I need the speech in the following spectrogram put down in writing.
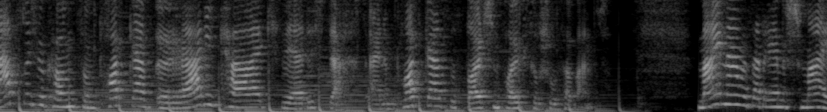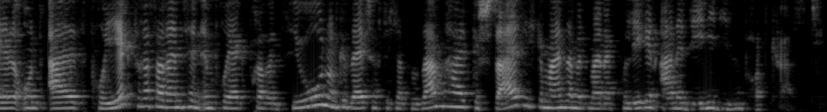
herzlich willkommen zum Podcast Radikal quer durchdacht, einem Podcast des Deutschen Volkshochschulverband. Mein Name ist Adrienne Schmeil und als Projektreferentin im Projekt Prävention und gesellschaftlicher Zusammenhalt gestalte ich gemeinsam mit meiner Kollegin Anne Deni diesen Podcast.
